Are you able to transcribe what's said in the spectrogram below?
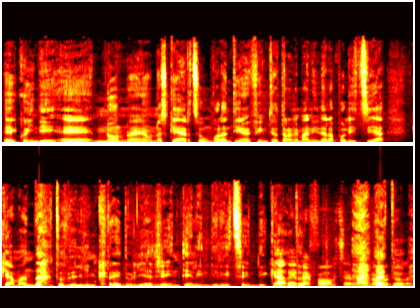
E quindi eh, non è uno scherzo, un volantino è finito tra le mani della polizia che ha mandato degli increduli agenti all'indirizzo indicato. Eh beh, per forza, ma detto- avuto-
